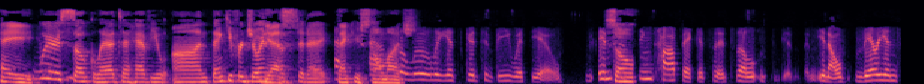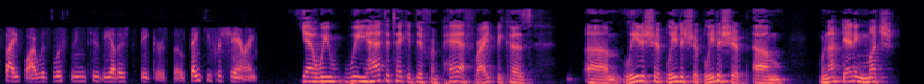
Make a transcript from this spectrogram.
Hey. We're so glad to have you on. Thank you for joining Yes. us today. Thank you so much. Absolutely, it's good to be with you. Interesting topic. It's it's a you know very insightful. I was listening to the other speakers, so thank you for sharing. Yeah, we we had to take a different path, right? Because um, leadership, leadership, leadership. Um, we're not getting much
